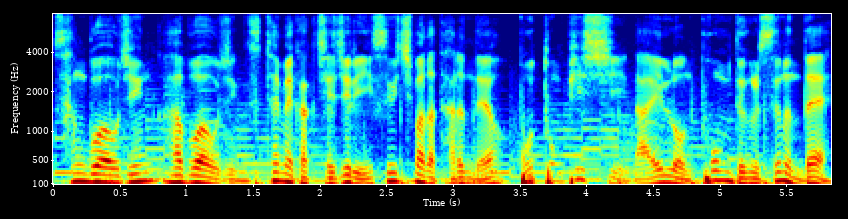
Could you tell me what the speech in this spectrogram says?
상부 하우징, 하부 하우징, 스템의 각 재질이 스위치마다 다른데요. 보통 PC, 나일론, 폼 등을 쓰는데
